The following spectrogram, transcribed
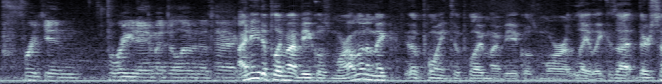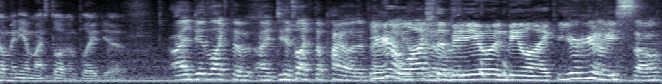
freaking three damage, eleven attack. I need to play my vehicles more. I'm gonna make a point to play my vehicles more lately because there's so many of them I still haven't played yet. I did like the I did like the pilot. of You're gonna watch the was- video and be like, You're gonna be so.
